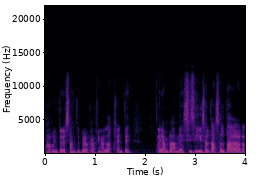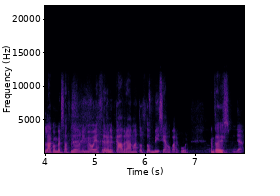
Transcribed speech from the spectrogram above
algo interesante, pero que al final la gente era en plan de sí, sí, saltar, saltar la conversación y me voy a hacer el cabra, mato zombies y hago parkour. Entonces, ya.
